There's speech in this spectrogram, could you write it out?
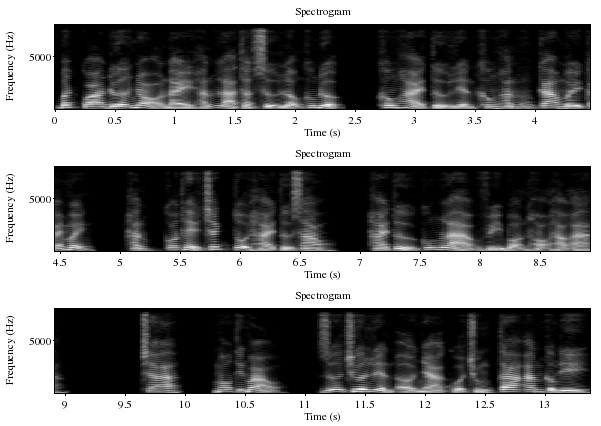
bất quá đứa nhỏ này hắn là thật sự lộng không được, không hài tử liền không hắn ca mấy cái mệnh, hắn có thể trách tội hài tử sao, hài tử cũng là vì bọn họ hảo a. Cha, mau tiến bảo, giữa trưa liền ở nhà của chúng ta ăn cơm đi,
